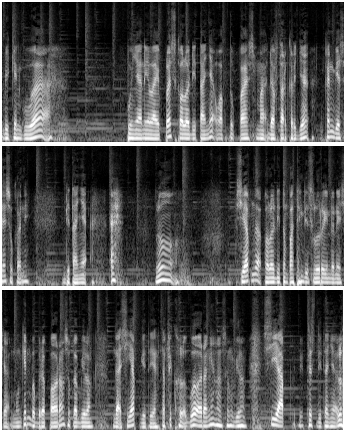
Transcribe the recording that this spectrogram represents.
bikin gua punya nilai plus. Kalau ditanya waktu pas daftar kerja kan biasanya suka nih ditanya eh lu siap nggak kalau ditempatin di seluruh Indonesia? Mungkin beberapa orang suka bilang nggak siap gitu ya. Tapi kalau gue orangnya langsung bilang siap terus ditanya lu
